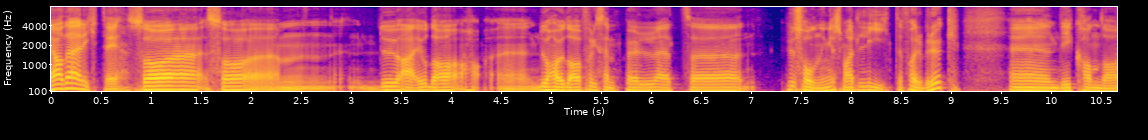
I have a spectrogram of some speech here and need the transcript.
Ja, det er riktig. Så, så um, du er jo da eh, Du har jo da f.eks. et eh, husholdninger som har et lite forbruk. Eh, de kan da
